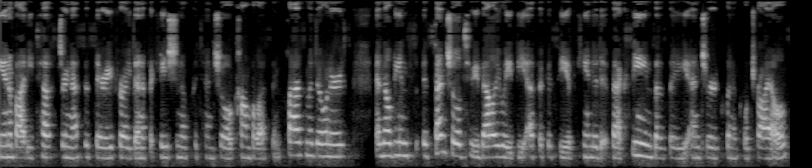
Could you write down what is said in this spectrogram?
antibody tests are necessary for identification of potential convalescent plasma donors, and they'll be essential to evaluate the efficacy of candidate vaccines as they enter clinical trials.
